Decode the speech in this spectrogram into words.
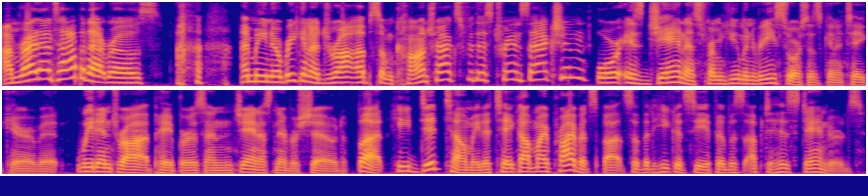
I'm right on top of that, Rose. I mean, are we gonna draw up some contracts for this transaction? Or is Janice from Human Resources gonna take care of it? We didn't draw up papers, and Janice never showed, but he did tell me to take out my private spot so that he could see if it was up to his standards.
